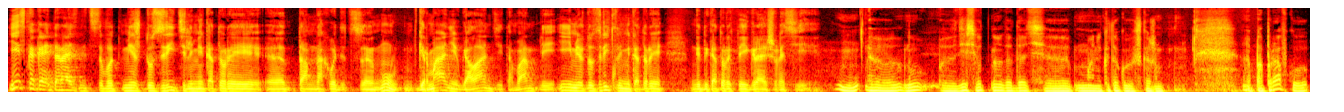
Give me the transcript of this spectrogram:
есть какая-то разница вот между зрителями, которые э, там находятся, ну, в Германии, в Голландии, там, в Англии, и между зрителями, которые, для которых ты играешь в России? Э, Ну, здесь вот надо дать э, маленькую такую, скажем, поправку.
